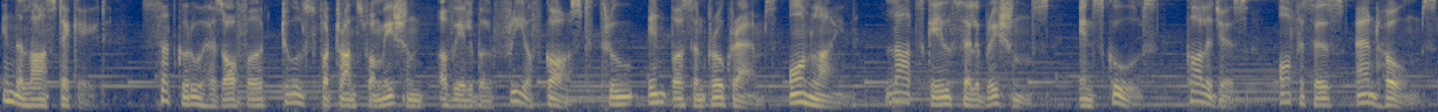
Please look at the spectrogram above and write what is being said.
In the last decade, Sadhguru has offered tools for transformation available free of cost through in-person programs, online, large-scale celebrations, in schools, colleges, offices and homes.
